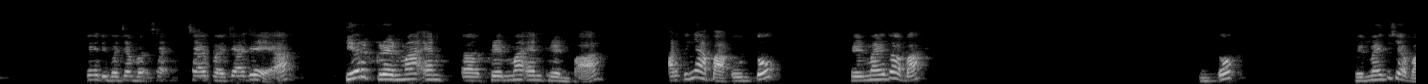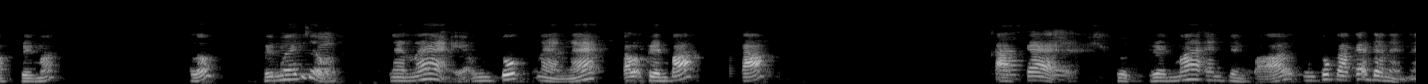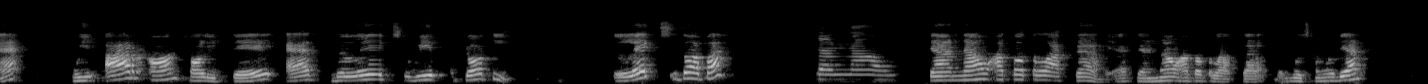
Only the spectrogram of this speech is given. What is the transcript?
Oke, dibaca ba- saya, saya baca aja ya. Dear grandma and eh, grandma and grandpa, artinya apa? Untuk grandma itu apa? Untuk grandma itu siapa? Grandma? Halo? Grandma itu siapa? Nenek ya. Untuk nenek, kalau grandpa, kak, kakek. Good. Grandma and grandpa untuk kakek dan nenek. We are on holiday at the lakes with Dottie. Lakes itu apa? Danau. Danau atau telaga ya. Danau atau telaga. Bagus. Kemudian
